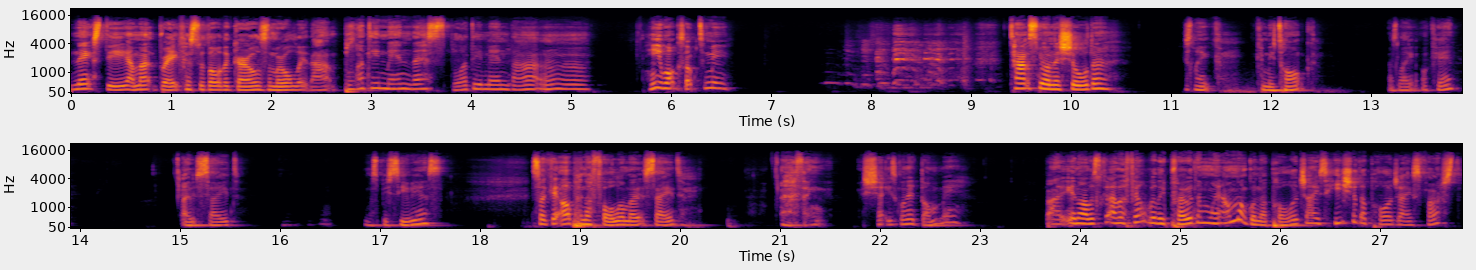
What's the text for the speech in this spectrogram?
Next day, I'm at breakfast with all the girls, and we're all like that. Bloody men, this, bloody men, that. Uh. He walks up to me, taps me on the shoulder. He's like, Can we talk? I was like, Okay. Outside. Must be serious. So I get up and I follow him outside. And I think, shit, he's going to dump me. But, you know, I, was, I felt really proud. I'm like, I'm not going to apologise. He should apologise first.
